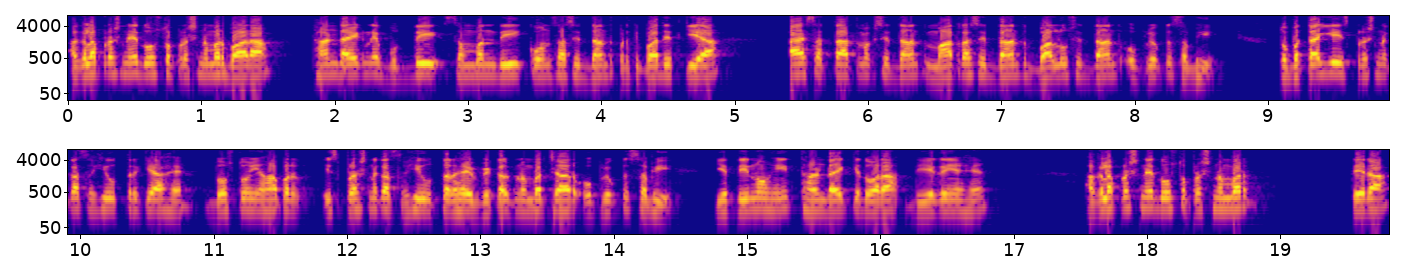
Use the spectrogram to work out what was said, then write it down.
अगला प्रश्न है दोस्तों, प्रश्न नंबर बारह। थन डाइक ने बुद्धि संबंधी कौन सा सिद्धांत प्रतिपादित किया? असत्तात्मक सिद्धांत, मात्रा सिद्धांत, बालू सिद्धांत, उपयुक्त सभी। तो बताइए इस प्रश्न का सही उत्तर क्या है? दोस्तों, यहाँ पर इस प्रश्न का सही उत्तर है विकल्प नंबर चार, उपयुक्त सभी। ये तीनों ही थन डाइक के द्वारा दिए गए हैं। अगला प्रश्न है दोस्तों, प्रश्न नंबर तेरह।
